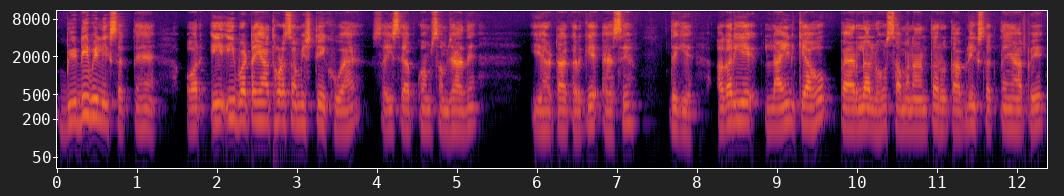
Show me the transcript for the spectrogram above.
बी डी भी लिख सकते हैं। और ए ई बटा यहाँ थोड़ा सा मिस्टेक हुआ है, सही से आपको हम समझा दें। ये हटा करके ऐसे, देखिए, अगर ये लाइन क्या हो पैरेलल हो, समानांतर हो तो आप लिख सकते हैं यहाँ पे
